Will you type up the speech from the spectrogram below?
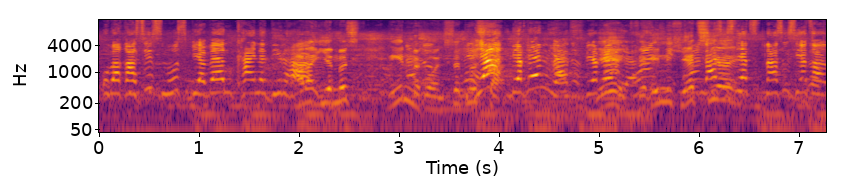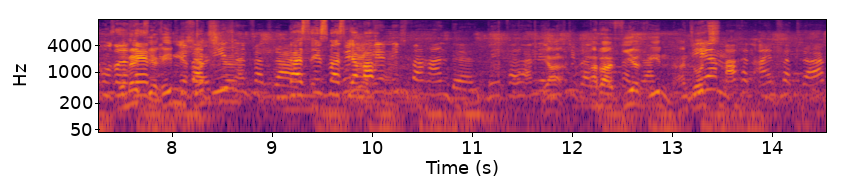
über Rassismus, wir werden keine Deal haben. Aber ihr müsst reden mit uns. Das müsst ja, wir reden jetzt. Wir, nee, reden. wir reden nicht jetzt das hier. Ist jetzt, das ist jetzt unsere Moment, Reden. wir reden nicht jetzt hier. Das ist, was wir machen. wir nicht verhandeln. Wir verhandeln ja, nicht über aber diesen wir Vertrag. reden. Ansonsten wir machen einen Vertrag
